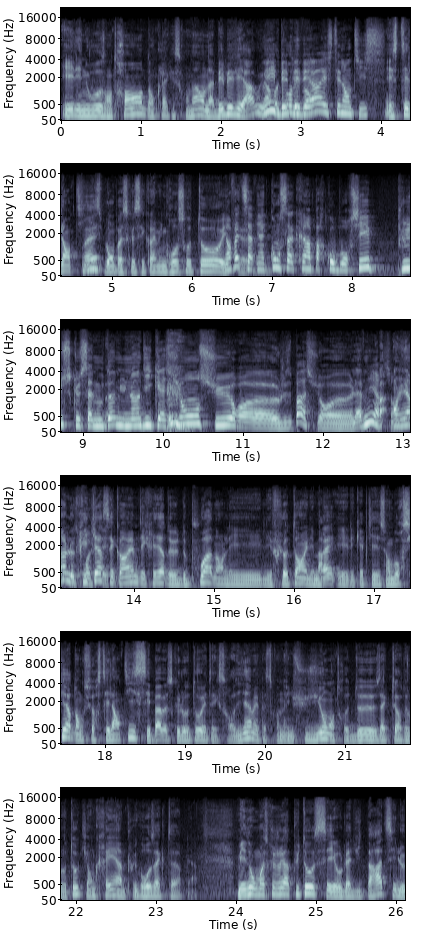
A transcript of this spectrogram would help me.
Et les nouveaux entrants, donc là, qu'est-ce qu'on a? On a BBVA. Oui, BBVA et Stellantis. Et Stellantis, bon, parce que c'est quand même une grosse auto. Et, en fait, ça vient consacrer un parcours boursier plus que ça nous donne une indication sur, euh, je sais pas, sur euh, l'avenir. Bah, en général, le critère, c'est quand même des critères de, poids dans les, flottants et les, et les capitalisations boursières. Donc sur Stellantis, c'est pas parce que l'auto est extraordinaire, mais parce qu'on a une fusion entre deux acteurs de l'auto qui ont créé un plus gros acteur. Mais donc, moi, ce que je regarde plutôt, c'est au-delà du de parade, c'est le,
